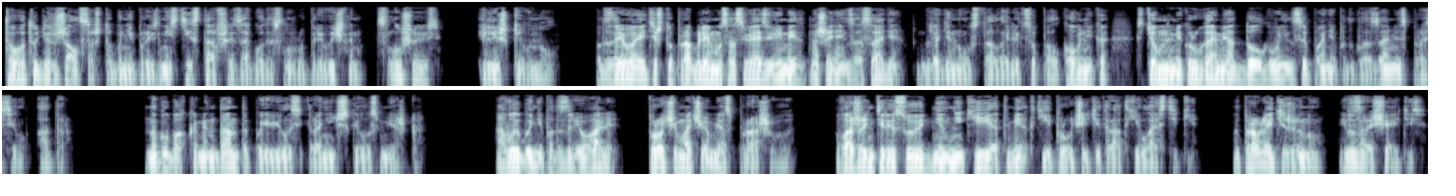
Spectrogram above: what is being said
Тот удержался, чтобы не произнести ставший за годы службы привычным «слушаюсь» и лишь кивнул. Подозреваете, что проблема со связью имеет отношение к засаде? Глядя на усталое лицо полковника, с темными кругами от долгого недосыпания под глазами, спросил Атор. На губах коменданта появилась ироническая усмешка. А вы бы не подозревали? Впрочем, о чем я спрашиваю? Вас же интересуют дневники, отметки и прочие тетрадки-ластики. Отправляйте жену и возвращайтесь.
